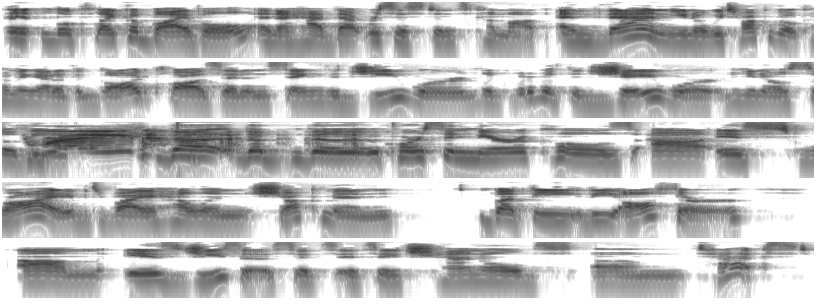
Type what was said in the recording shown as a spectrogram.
it looked like a Bible, and I had that resistance come up. And then, you know, we talk about coming out of the God closet and saying the G word. Like, what about the J word? You know, so the right. the the the Course in Miracles uh, is scribed by Helen Schucman, but the the author um, is Jesus. It's it's a channeled um, text.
